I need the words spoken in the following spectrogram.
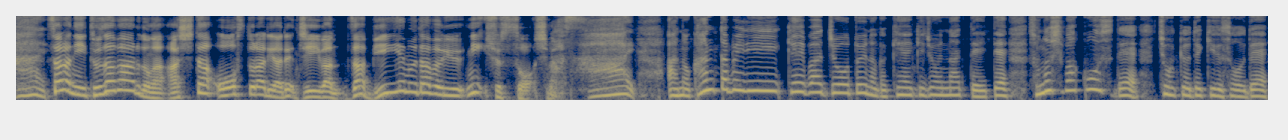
はい。さらにトゥザワールドが明日オーストラリアで G1 ザ BMW に出走しますはい。あの、カンタベリー競馬場というのが検疫場になっていて、その芝コースで調教できるそうで、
